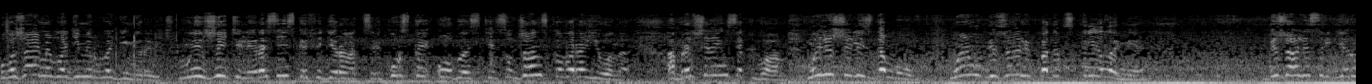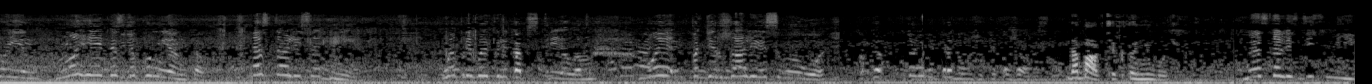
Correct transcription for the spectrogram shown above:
Уважаемый Владимир Владимирович, мы, жители Российской Федерации, Курской области, Суджанского района, обращаемся к вам. Мы лишились домов, мы убежали под обстрелами, Бежали среди руин, многие без документов. Мы остались одни. Мы привыкли к обстрелам, мы поддержали СВО. Кто-нибудь продолжите, пожалуйста. Добавьте кто-нибудь. Мы остались с детьми,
